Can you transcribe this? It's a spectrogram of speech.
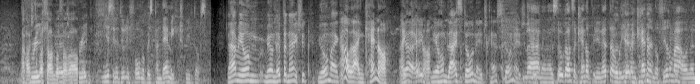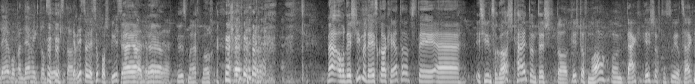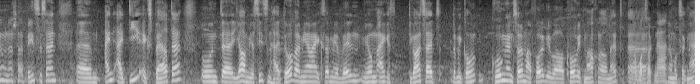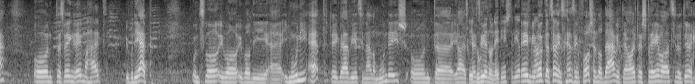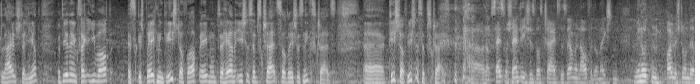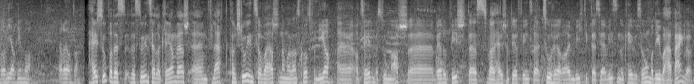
ein Hast du was anderes er erwartet? Mir ist natürlich fragen, ob es Pandemic gespielt habt. Nein, wir haben, wir haben nicht Banane gespielt. Wir haben eigentlich. Ah, oder ein Kenner. Ein ja, Kenner. eben, wir haben live Stone Age. Kennst du Stone Age? Nein, nein, nein, so ganz ein Kenner bin ich nicht, aber Okay. ich habe einen Kenner in der Firma und wenn der über Pandemic erzählt, dann... Ja, aber das soll ein super Spiel sein. Ja, ja, das, ja, äh, ja. Das ich machen. Nein, aber das stimmt, der ist gerade gehört habt, der äh, ist unser Gast heute und das ist der Christoph Mohr. Und danke Christoph, dass du dir Zeit genommen hast, heute bei uns zu sein. Ähm, ein IT-Experte und äh, ja, wir sitzen heute da, weil wir haben eigentlich gesagt, wir wollen, wir haben eigentlich die ganze Zeit damit gerungen, sollen wir eine Folge über Covid machen oder nicht. Äh, haben wir gesagt, nein. Dann haben wir gesagt, nein. Und deswegen reden wir heute über die App. Und zwar über, über die äh, Immuni-App, die glaube ich jetzt in aller Munde ist. Und äh, ja, es Die du ja noch nicht installiert hast. Ich wollte gerade sagen, jetzt können Sie sich vorstellen, der David, der alte Streber, hat sich natürlich gleich installiert. Und die haben ihm gesagt, ich warte das Gespräch mit Christoph ab, eben, um zu hören, ist es etwas Gescheites oder ist es nichts Gescheites. Äh, Christoph, ist es etwas Gescheites? Ja, selbstverständlich ist es was Gescheites. Das werden wir im Laufe der nächsten Minuten, halbe Stunde oder wie auch immer erörtern. Hey, super, dass, dass du uns das erklären wirst. Ähm, vielleicht kannst du uns aber erst noch mal ganz kurz von dir äh, erzählen, was du machst, äh, wer du bist. Das, weil es natürlich für unsere Zuhörer wichtig, dass sie ja wissen, okay, wieso haben wir die überhaupt eingeladen.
